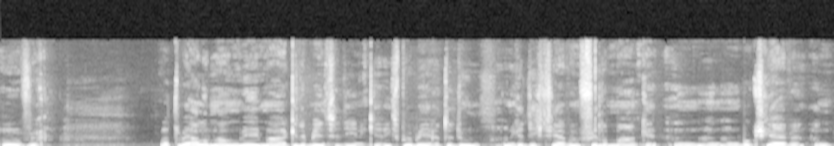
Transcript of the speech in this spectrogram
Over wat wij allemaal meemaken. De mensen die een keer iets proberen te doen. Een gedicht schrijven, een film maken, een, een, een boek schrijven. Een,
